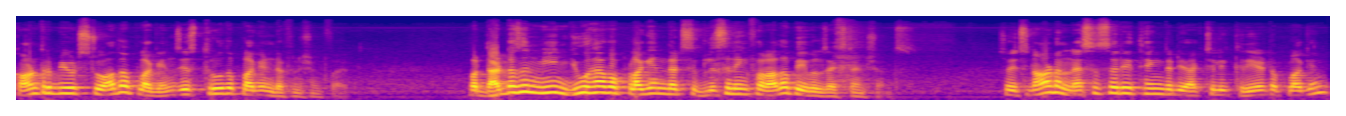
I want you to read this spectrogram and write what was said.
contributes to other plugins is through the plugin definition file. But that doesn't mean you have a plugin that's listening for other people's extensions. So it's not a necessary thing that you actually create a plugin,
